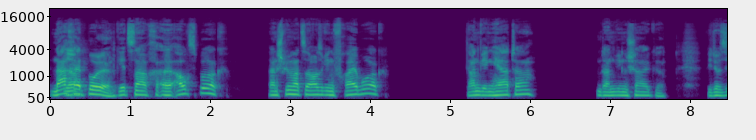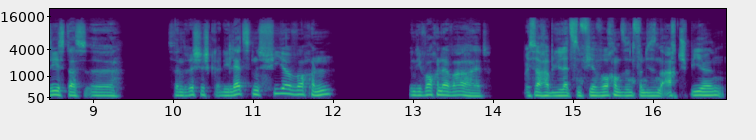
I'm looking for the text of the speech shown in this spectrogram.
Nach ja. Red Bull geht's nach äh, Augsburg, dann spielen wir zu Hause gegen Freiburg, dann gegen Hertha, und dann gegen Schalke. Wie du siehst, das äh, sind richtig, die letzten vier Wochen sind die Wochen der Wahrheit. Ich sage aber, die letzten vier Wochen sind von diesen acht Spielen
